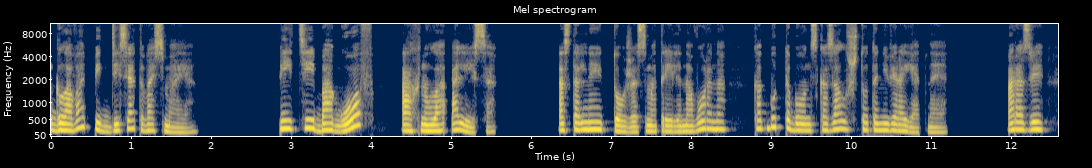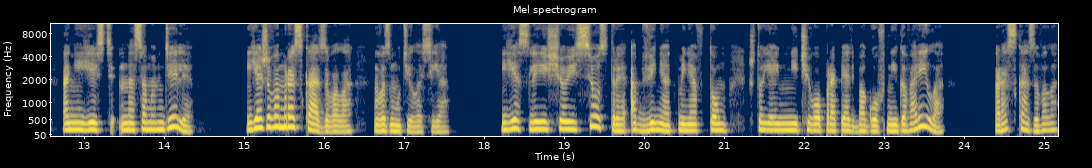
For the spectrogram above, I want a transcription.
Глава 58. «Пяти богов?» — ахнула Алиса. Остальные тоже смотрели на ворона, как будто бы он сказал что-то невероятное. «А разве они есть на самом деле?» «Я же вам рассказывала», — возмутилась я. «Если еще и сестры обвинят меня в том, что я им ничего про пять богов не говорила...» «Рассказывала»,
